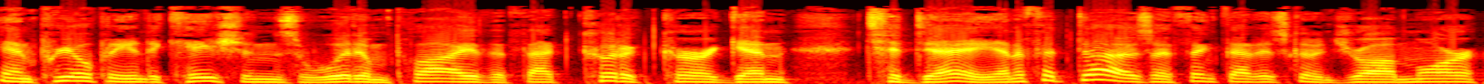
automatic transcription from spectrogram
and pre-opening indications would imply that that could occur again today. And if it does, I think that is going to draw more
